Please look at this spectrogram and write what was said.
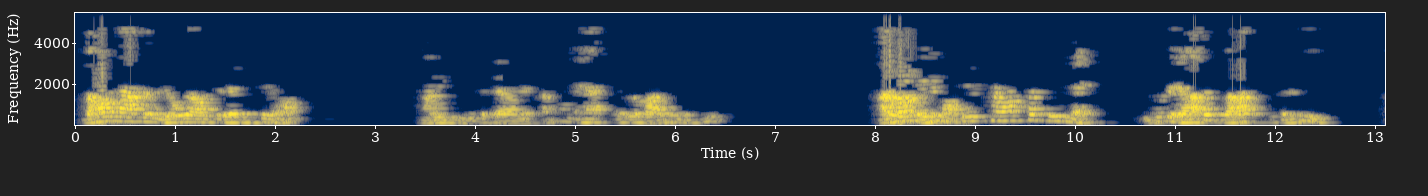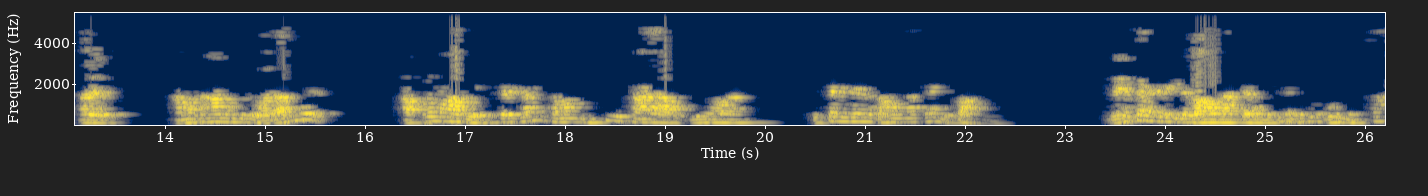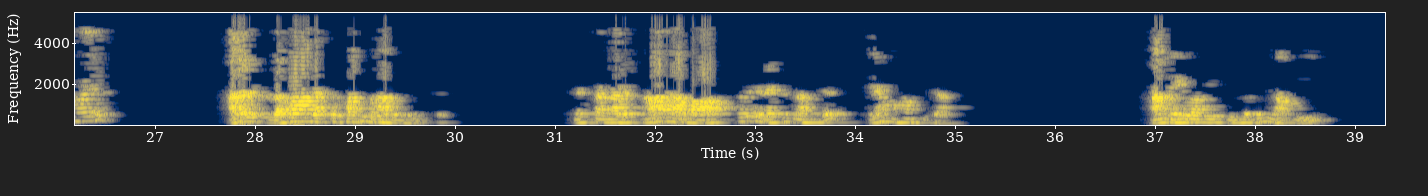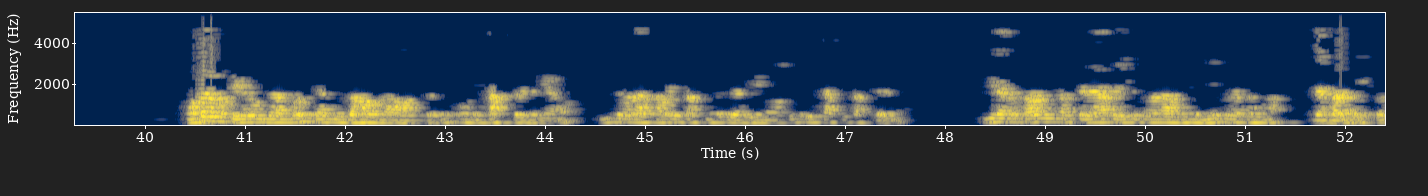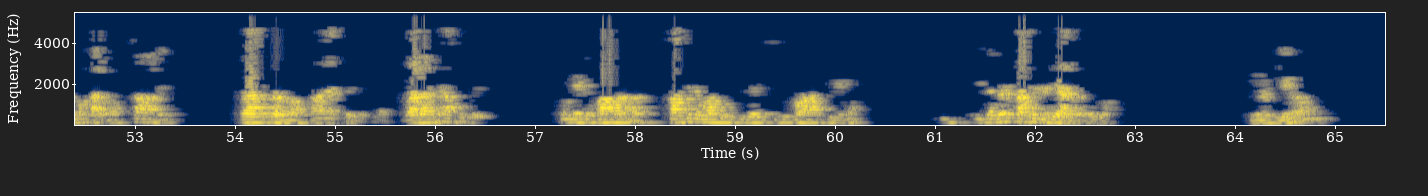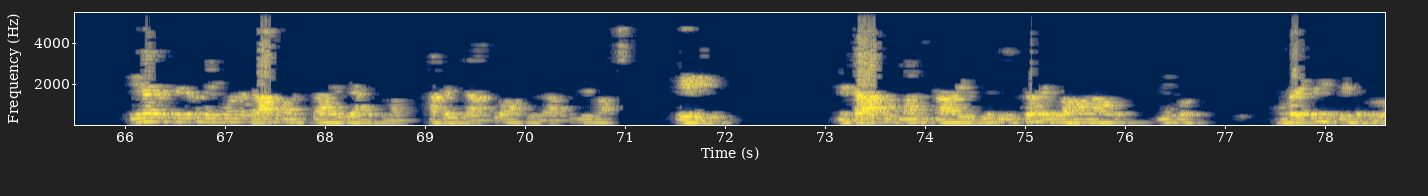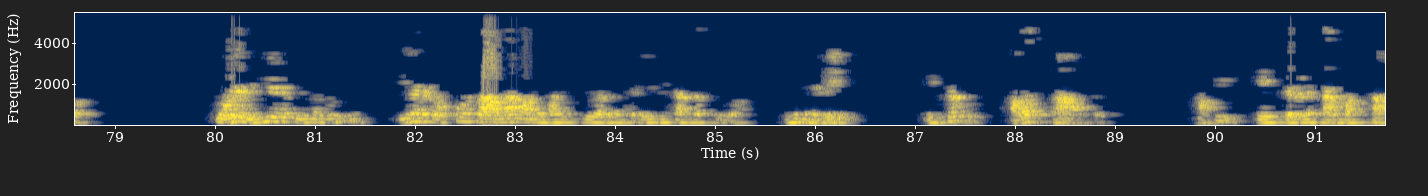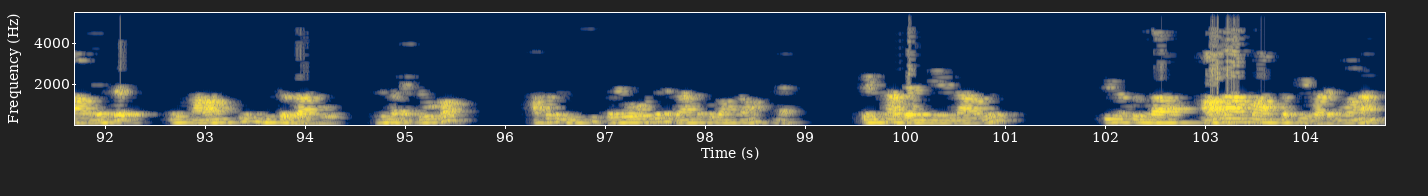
භාවනා කරන යෝගාවචරය හිතෙනවා හරි ජීවිත කරා නැත්නම් නැහැ කියලා බාරගෙන ඉන්නේ. අර බලන්න ඒක අපේක්ෂාවක්වත් දෙන්නේ නැහැ. ඒකට යාට බරක් ඉතනදී අර සමතහන උඩට වඩන්න අප්‍රමාදය කරගන්න තමන් හිතේ කාරාව කියනවා නම් එතන දැන් භාවනා කරන්න එපා. වෙන තැනකට ගිහලා භාවනා කරන්න කියලා ඒක බොහොම උත්සාහය අර ලබාගත් ප්‍රතිභාවය නැත්නම් අර කාරා වාස්තරය රැකගන්න එයා මහන්සි ගන්නවා. අන්න ඒ වගේ සිද්ධතුන් අපි හොඳටම තේරුම් ගන්න ඕනේ දැන් මේ භාවනාවක් කරන ඕන එකක් කරගෙන යනවා. ඊට වඩා තව එකක් හොඳට වැඩෙනවා කියලා එකක් එකක් කරන. ඊළඟ තවන්නත් වෙලාවට ඒක වඩා මෙන්න මේක කරනවා. දැන් බලන්න ඒකම කර්මස්ථානය. ප්‍රාස් කර්මස්ථානයක් වෙනවා. වඩන්නේ අපිට. මේක පාරම කසින වගේ ඉතිරි සිදු පාර්ශ්වයෙන් ඊළඟට කසිනට යන්න පුළුවන්. ඒක කියනවා ඊළඟට එතකොට මේක මොන දාස මනස්කාරය කියන්නේ තමයි. අකල්ලාතු ආකුලාතු වේවා. ඒ මේ දාස මනස්කාරයේ විදිහට ඒක ඒ භාවනාව මේක හොඳට ඉතිරෙන්න පුළුවන්. ඔය විදිහට පින්නතුනේ ඊළඟට ඔක්කොම සාමාන්‍ය මනස්කාරය වලට ඒ විසංගත පුළුවන්. එහෙම නෙවෙයි එක අවස්ථාවක අපි ඒ කරන කර්මස්ථානයට ඒ කාන්තිය හිත ගන්නවා. එහෙම නැතුව අපට නිසි ප්‍රයෝජන ගන්න පුළුවන් කමක් නැහැ. ඒ නිසා දැන් මේ වෙලාවේ පිළිතුරුලා ආනාපානසතිය වඩනවා නම්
